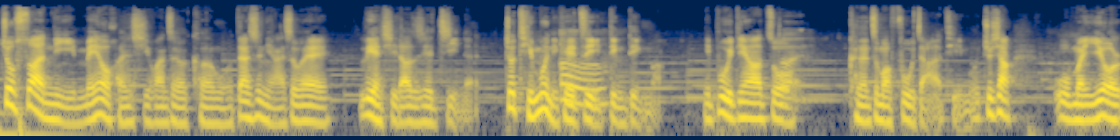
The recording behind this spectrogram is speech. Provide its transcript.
就算你没有很喜欢这个科目，但是你还是会练习到这些技能。就题目你可以自己嗯。定定嘛，你不一定要做，可能这么复杂的题目。就像我们也有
